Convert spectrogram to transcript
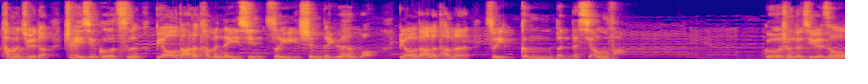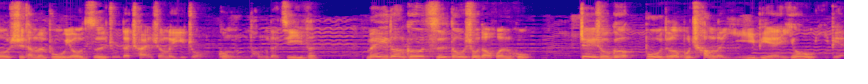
他们觉得这些歌词表达了他们内心最深的愿望，表达了他们最根本的想法。歌声的节奏使他们不由自主地产生了一种共同的激愤，每一段歌词都受到欢呼，这首歌不得不唱了一遍又一遍。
